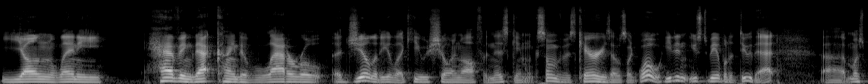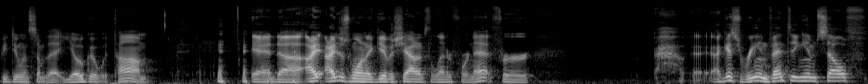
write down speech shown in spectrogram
young Lenny having that kind of lateral agility like he was showing off in this game. Like some of his carries, I was like, whoa, he didn't used to be able to do that. Uh, must be doing some of that yoga with Tom. and uh, I, I just want to give a shout out to Leonard Fournette for I guess reinventing himself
